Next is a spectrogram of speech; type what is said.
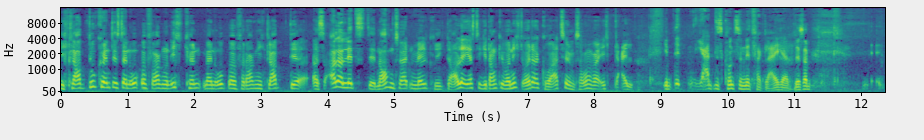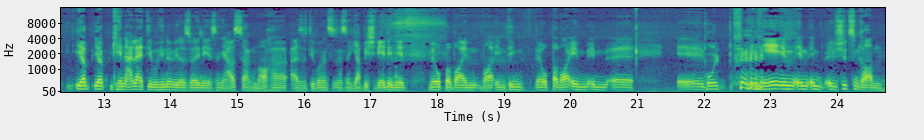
ich glaube, du könntest deinen Opa fragen und ich könnte meinen Opa fragen. Ich glaube, der als allerletzte nach dem Zweiten Weltkrieg, der allererste Gedanke war nicht, Alter, Kroatien im Sommer war echt geil. Ja, das kannst du nicht vergleichen. Deshalb, ich hab, ich hab kenne auch Leute, die hin und wieder so eine, so eine Aussagen machen, also die wollen so sagen, ja, beschwer dich nicht, mein Opa war im, war im Ding, mein Opa war im, im äh, äh, Polen. nee, im, im, im, Schützengraben,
